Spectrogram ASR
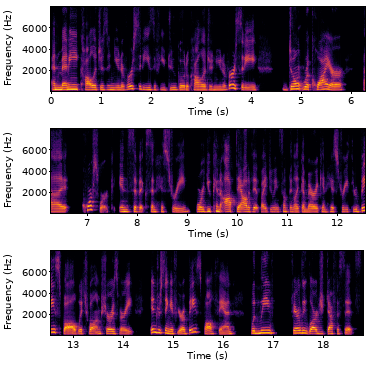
And many colleges and universities if you do go to college and university don't require uh, coursework in civics and history, or you can opt out of it by doing something like American history through baseball, which, while I'm sure is very interesting if you're a baseball fan, would leave fairly large deficits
